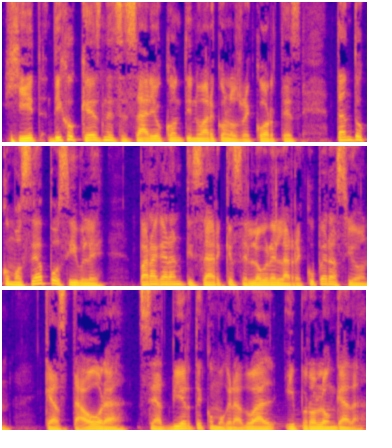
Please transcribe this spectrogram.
Heath dijo que es necesario continuar con los recortes tanto como sea posible para garantizar que se logre la recuperación que hasta ahora se advierte como gradual y prolongada.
